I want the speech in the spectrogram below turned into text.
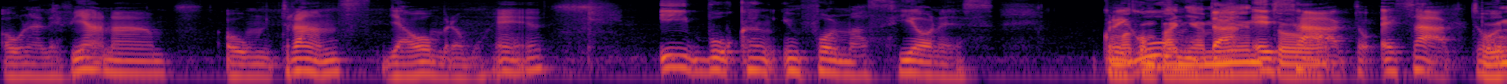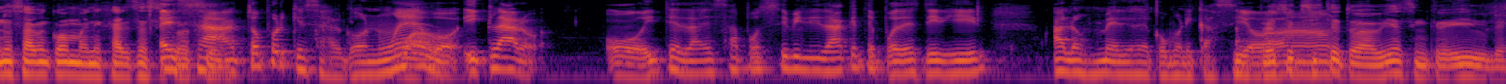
o una lesbiana, o un trans, ya hombre o mujer, y buscan informaciones. Como acompañamiento. Exacto, exacto. Porque no saben cómo manejar esa situación. Exacto, porque es algo nuevo. Y claro, hoy te da esa posibilidad que te puedes dirigir a los medios de comunicación. Pero eso existe todavía, es increíble.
